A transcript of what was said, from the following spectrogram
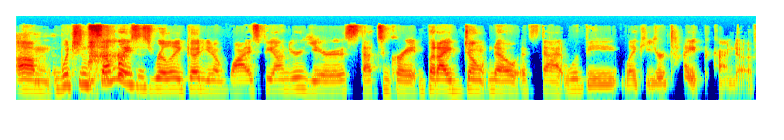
um which in some ways is really good you know wise beyond your years that's great but I don't know if that would be like your type kind of.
